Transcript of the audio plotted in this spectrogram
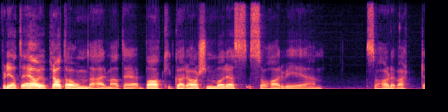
Fordi at jeg har jo prata om det her med at jeg, bak garasjen vår så har vi Så har det vært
